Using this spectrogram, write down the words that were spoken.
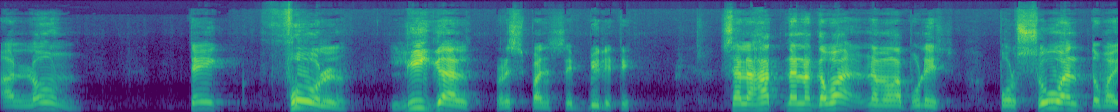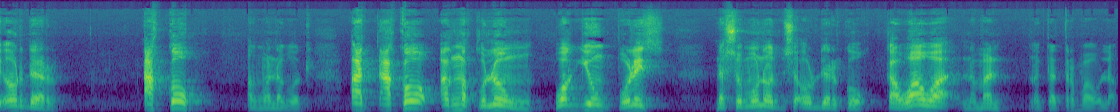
alone take full legal responsibility sa lahat na nagawa ng mga pulis pursuant to my order. Ako ang managot. At ako ang makulong. Huwag yung pulis na sumunod sa order ko. Kawawa naman. Nagtatrabaho lang.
